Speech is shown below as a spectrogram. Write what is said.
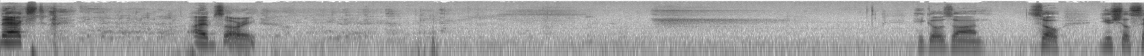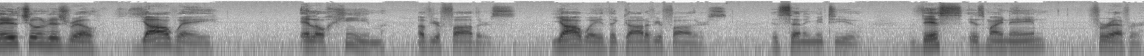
Next. I'm sorry. He goes on. So you shall say to the children of Israel, Yahweh, Elohim of your fathers, Yahweh, the God of your fathers, is sending me to you. This is my name forever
